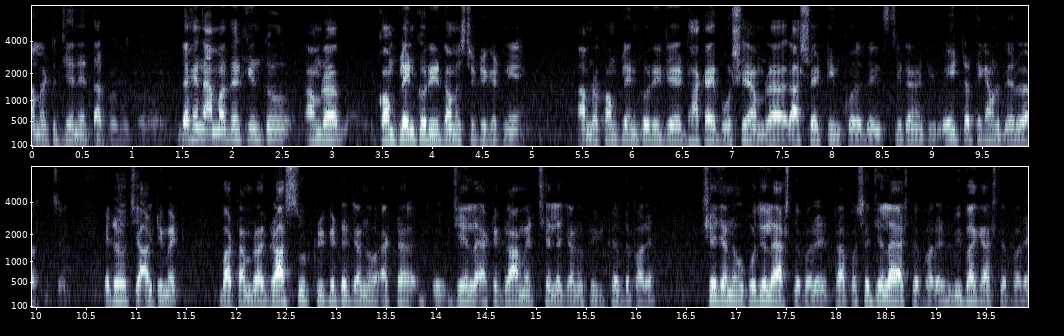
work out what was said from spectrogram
আমি একটু জেনে তারপর বলতে পারব। দেখেন, আমাদের কিন্তু আমরা কমপ্লেন করি ডোমেস্টিক ক্রিকেট নিয়ে। আমরা কমপ্লেন করি যে ঢাকায় বসে আমরা রাজশাহীর টিম করে দিই চিটাগাং টিম এইটা থেকে আমরা বেরোয় আসতে চাই। এটা হচ্ছে আলটিমেট বাট আমরা গ্রাসরুট ক্রিকেটে যেন একটা জেলা, একটা গ্রামের ছেলে যেন ক্রিকেট খেলতে পারে, সে যেন উপজেলায় আসতে পারে, তারপর সে জেলায় আসতে পারে, বিভাগে আসতে পারে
